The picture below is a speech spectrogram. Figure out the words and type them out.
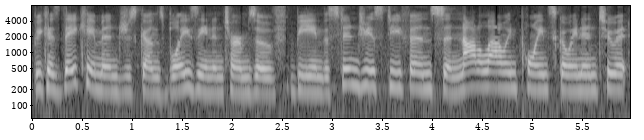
because they came in just guns blazing in terms of being the stingiest defense and not allowing points going into it.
